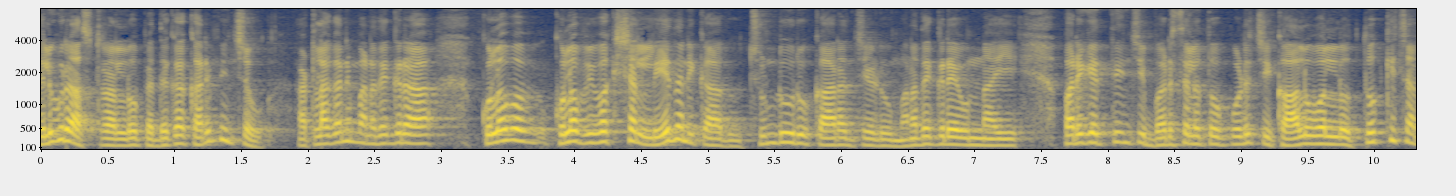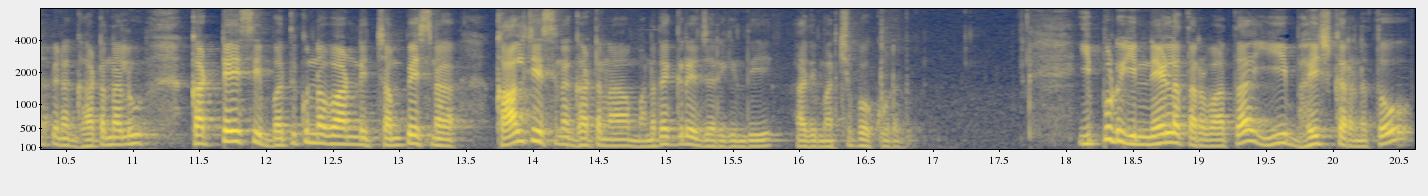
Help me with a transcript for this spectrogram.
తెలుగు రాష్ట్రాల్లో పెద్దగా కనిపించవు. అట్లాగని మన దగ్గర కుల కుల వివక్ష లేదని కాదు. చుండూరు కారంచేడు మన దగ్గరే ఉన్నాయి. పరిగెత్తించి బరిసెలతో పొడిచి కాలువల్లో తొక్కి చంపిన ఘటనలు కట్టేసి బతికున్న వాడిని చంపేసిన కాల్చేసిన ఘటన మన దగ్గరే జరిగింది. అది మర్చిపోకూడదు. ఇప్పుడు ఇన్నేళ్ళ తర్వాత ఈ బహిష్కరణతో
